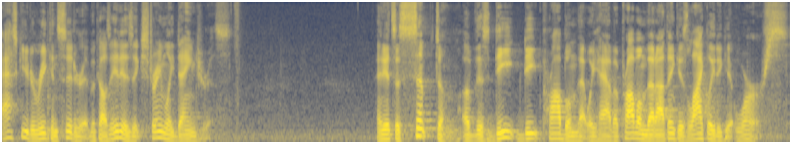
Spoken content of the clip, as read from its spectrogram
ask you to reconsider it because it is extremely dangerous. And it's a symptom of this deep, deep problem that we have, a problem that I think is likely to get worse.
